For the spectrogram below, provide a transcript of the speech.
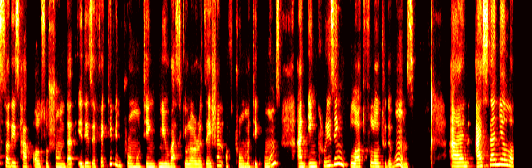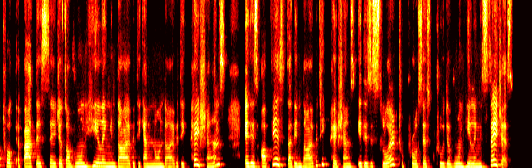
studies have also shown that it is effective in promoting neovascularization of traumatic wounds and increasing blood flow to the wounds. And as Daniela talked about the stages of wound healing in diabetic and non-diabetic patients, it is obvious that in diabetic patients, it is slower to process through the wound healing stages.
